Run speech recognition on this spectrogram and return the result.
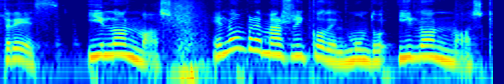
3. Elon Musk. El hombre más rico del mundo, Elon Musk,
